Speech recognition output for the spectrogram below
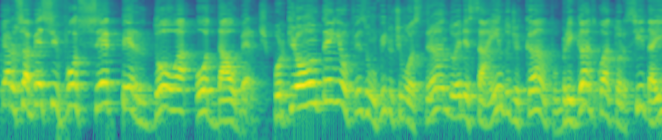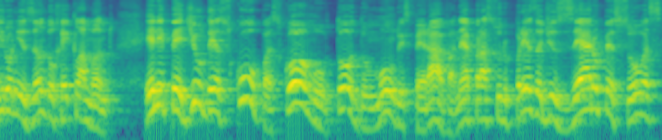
Quero saber se você perdoa o Dalbert, porque ontem eu fiz um vídeo te mostrando ele saindo de campo, brigando com a torcida, ironizando, reclamando. Ele pediu desculpas, como todo mundo esperava, né? Para surpresa de zero pessoas,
